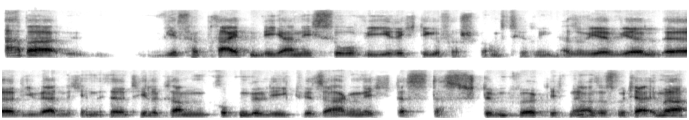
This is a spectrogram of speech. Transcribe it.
Aber wir verbreiten die ja nicht so wie richtige Verschwörungstheorien. Also wir, wir, äh, die werden nicht in äh, Telegram-Gruppen geleakt. Wir sagen nicht, dass das stimmt wirklich. Ne? Also es wird ja immer,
